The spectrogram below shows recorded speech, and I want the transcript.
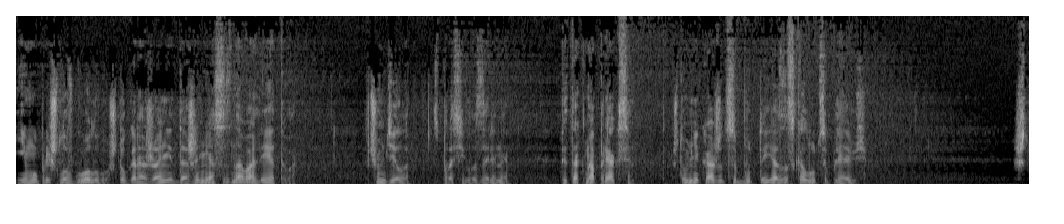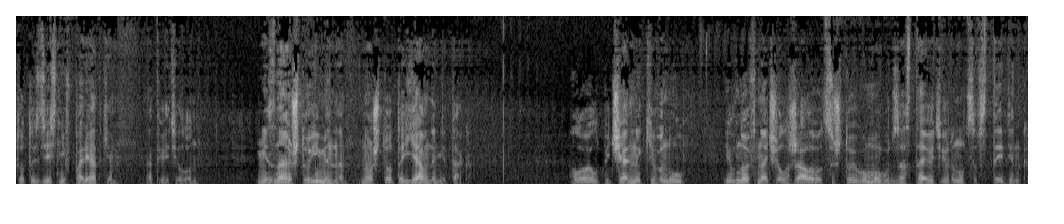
Ему пришло в голову, что горожане даже не осознавали этого. «В чем дело?» — спросила Зарине. «Ты так напрягся, что мне кажется, будто я за скалу цепляюсь». «Что-то здесь не в порядке», — ответил он. «Не знаю, что именно, но что-то явно не так». Лойл печально кивнул и вновь начал жаловаться, что его могут заставить вернуться в стединг.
